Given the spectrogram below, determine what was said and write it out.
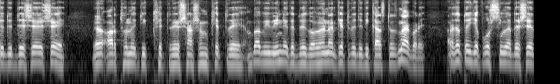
যদি দেশে এসে অর্থনৈতিক ক্ষেত্রে, শাসন ক্ষেত্রে বা বিভিন্ন ক্ষেত্রে, গভর্নর ক্ষেত্রে যদি কাজ টাজ না করে, অর্থাৎ এই যে পশ্চিমা দেশের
